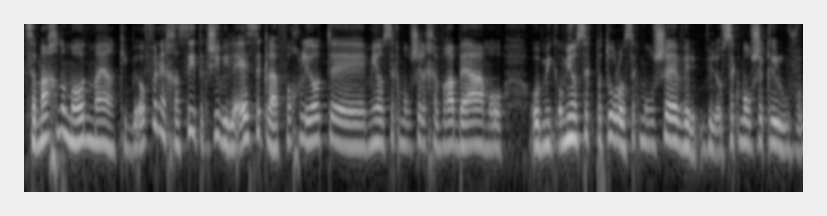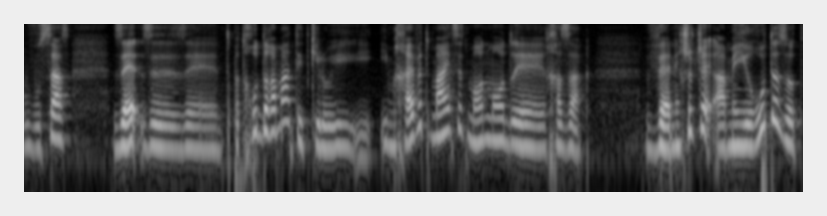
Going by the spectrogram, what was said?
צמחנו מאוד מהר, כי באופן יחסי, תקשיבי, לעסק להפוך להיות אה, מעוסק מורשה לחברה בע"מ, או, או, מ- או מעוסק פטור לעוסק מורשה, ולעוסק מורשה כאילו מבוסס, זה, זה, זה התפתחות דרמטית, כאילו, היא, היא מחייבת mindset מאוד מאוד אה, חזק. ואני חושבת שהמהירות הזאת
